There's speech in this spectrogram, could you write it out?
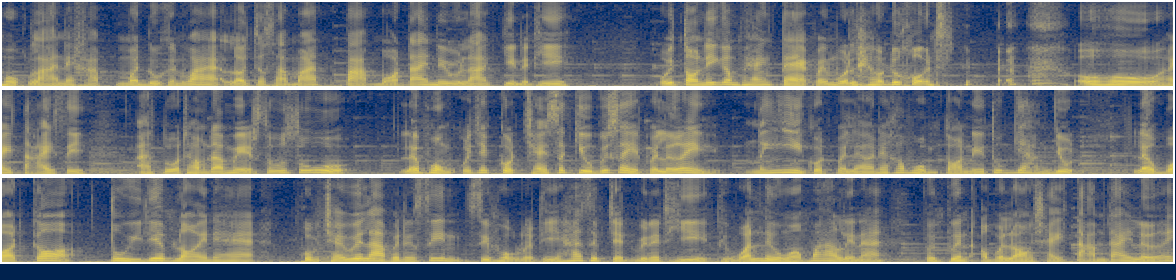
16 ล้านนะครับ มาดูกันว่าเราจะสามารถปราบบอสได้ในเวลากี่นาทีอุ้ยตอนนี้กำแพงแตกไปหมดแล้วทุกคน โอ้โห ให้ตายสิ อะตัวทำดาเมจสู้ๆ แล้วผมก็จะกดใช้สกิลพิเศษไปเลย นี่กดไปแล้วนะครับผม ตอนนี้ทุกอย่างหยุด แล้วบอสก็ตุยเรียบร้อยนะฮะ ผมใช้เวลาไปทั้งสิ้น 16 นาที 57 วินาที ถือว่าเร็วมากๆเลยนะ เพื่อนๆ เอาไปลองใช้ตามได้เลย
